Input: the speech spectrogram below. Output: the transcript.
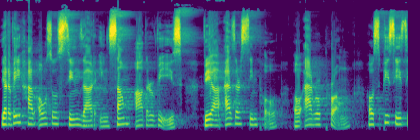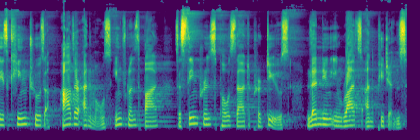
Yet we have also seen that in some other ways we are either simple or error prone, or species is kin to the other animals influenced by the same principles that produce learning in rats and pigeons.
